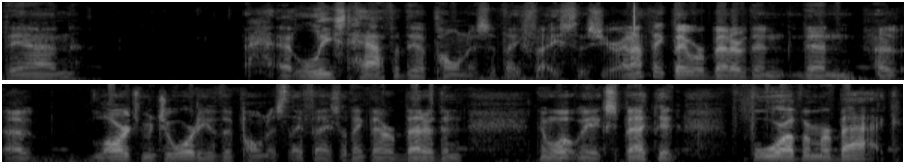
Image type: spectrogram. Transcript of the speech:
than at least half of the opponents that they faced this year. And I think they were better than than a, a large majority of the opponents they faced. I think they were better than than what we expected. Four of them are back,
